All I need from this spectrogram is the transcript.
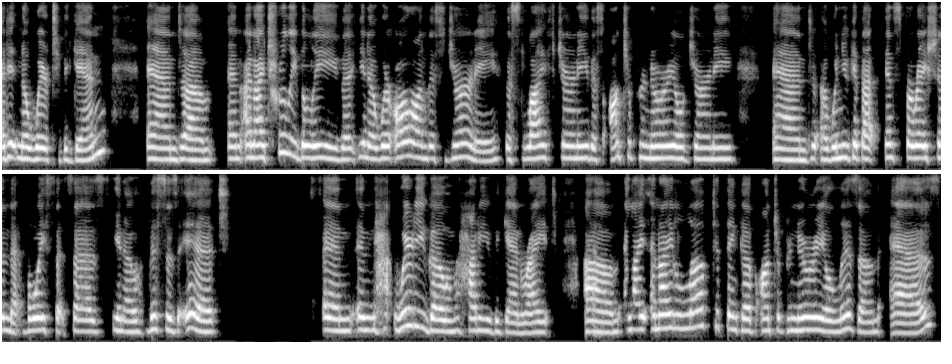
I didn't know where to begin. And um, and and I truly believe that you know we're all on this journey, this life journey, this entrepreneurial journey. And uh, when you get that inspiration, that voice that says, you know, this is it, and and where do you go and how do you begin right um, and i and i love to think of entrepreneurialism as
